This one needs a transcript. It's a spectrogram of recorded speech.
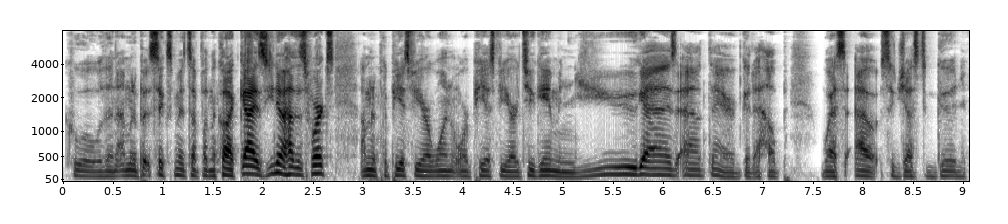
Cool. Well, then I'm going to put six minutes up on the clock. Guys, you know how this works. I'm going to put PSVR 1 or PSVR 2 game, and you guys out there are going to help Wes out. Suggest good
